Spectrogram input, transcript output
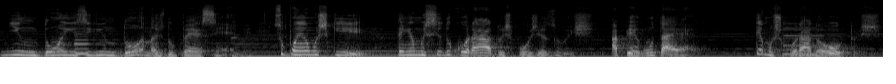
Lindões e lindonas do PSM. Suponhamos que tenhamos sido curados por Jesus. A pergunta é: temos curado a outros?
